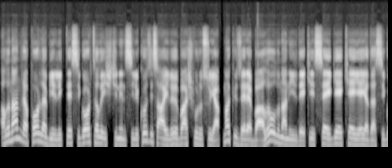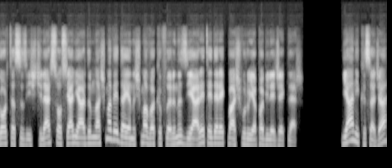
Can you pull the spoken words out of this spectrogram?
Alınan raporla birlikte sigortalı işçinin silikozis aylığı başvurusu yapmak üzere bağlı olunan ildeki SGK'ye ya da sigortasız işçiler sosyal yardımlaşma ve dayanışma vakıflarını ziyaret ederek başvuru yapabilecekler. Yani kısaca,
